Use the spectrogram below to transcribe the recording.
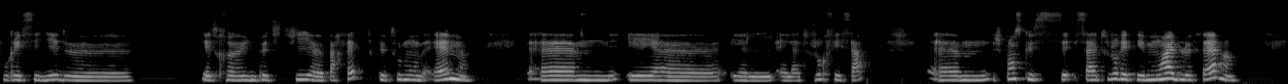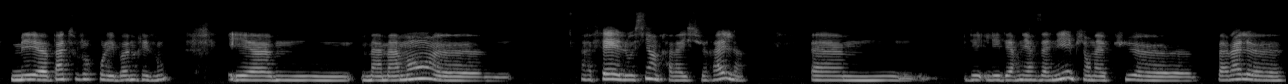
pour essayer de d'être une petite fille parfaite que tout le monde aime. et, elle, elle, a toujours fait ça. je pense que ça a toujours été moi de le faire, mais pas toujours pour les bonnes raisons. Et ma maman a fait elle aussi un travail sur elle les, dernières années, et puis on a pu pas mal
